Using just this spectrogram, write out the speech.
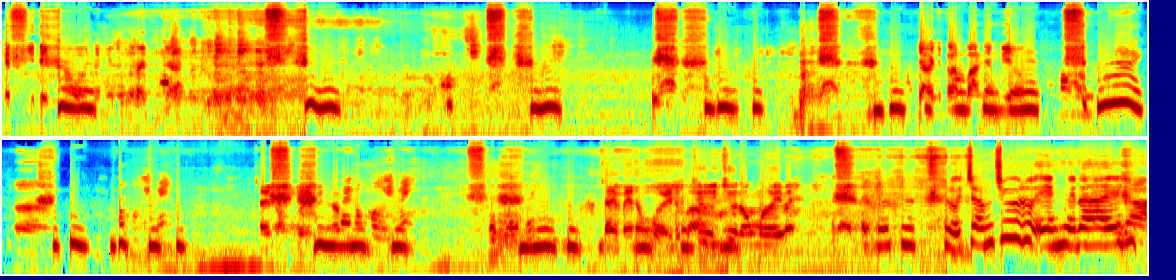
เป็นที่เด็กเข้าจะไม่รู้อะไรทุกอย่าง อยากจะกลับบ้านอย่างเดียวเออน้องเหมยไหมใช่น้องเหมยไหมครับใช่น้องเหมยไหมใช่ไหมน้องเหมยหรือเปล่าชื่อชื่อน้องเหมยไหมหนูจำชื่อตัวเองไม่ได้ได้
